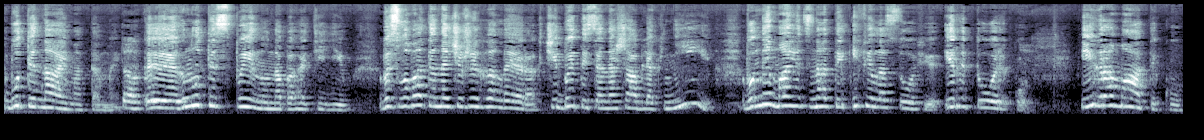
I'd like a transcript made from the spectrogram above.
бути найматами, Так. е, гнути спину на багатіїв, веслувати на чужих галерах чи битися на шаблях? Ні. Вони мають знати і філософію, і риторику, і граматику.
